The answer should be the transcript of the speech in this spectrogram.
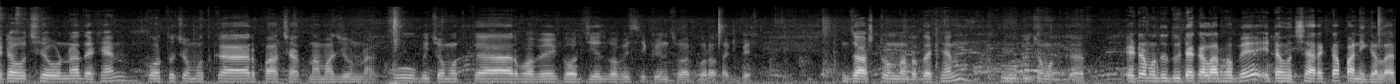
এটা হচ্ছে ওড়না, দেখেন, কত চমৎকার পাঁচ হাত নামাজি ওড়না। খুবই চমৎকার ভাবে গর্জিয়াস ভাবে সিকোয়েন্স ওয়ার্ক করা থাকবে। জাস্ট ওড়নাটা দেখেন, খুবই চমৎকার। এটার মধ্যে দুইটা কালার হবে। এটা হচ্ছে আরেকটা পানি কালার।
